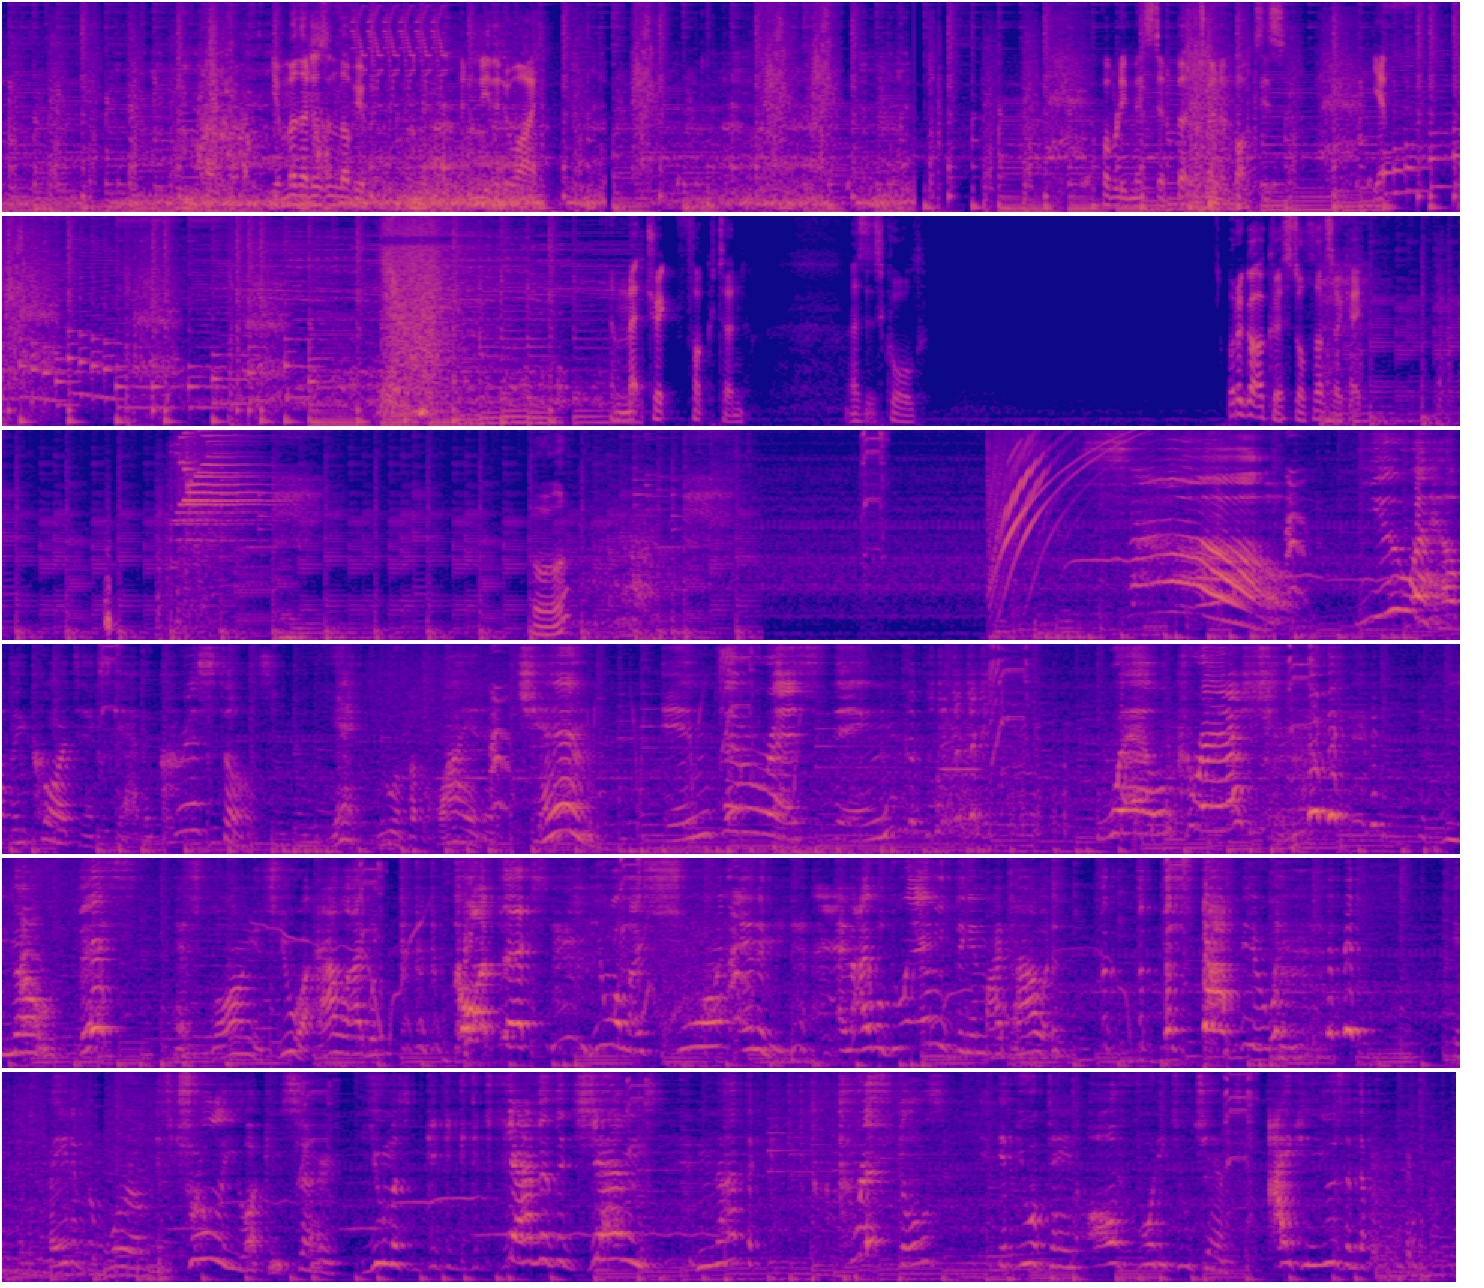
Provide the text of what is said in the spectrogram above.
Your mother doesn't love you, and neither do I. Probably missed a butt ton of boxes. Yep. A metric fuckton, as it's called. But I got a crystal, so that's okay. Huh? So, you were helping Cortex gather crystals, yet you have acquired a gem. Interesting. Well, Crash, know this. As long as you are allied with Cortex, you are my sworn enemy, and I will do anything in my power to, you. if the fate of the world is truly your concern, you must gather the gems, not the crystals. If you obtain all 42 gems, I can use them to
